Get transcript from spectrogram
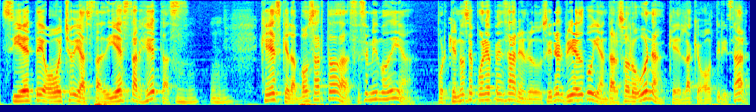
siete, ocho y hasta diez tarjetas. Uh -huh, uh -huh. ¿Qué es? Que las va a usar todas ese mismo día. ¿Por qué no se pone a pensar en reducir el riesgo y andar solo una, que es la que va a utilizar?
